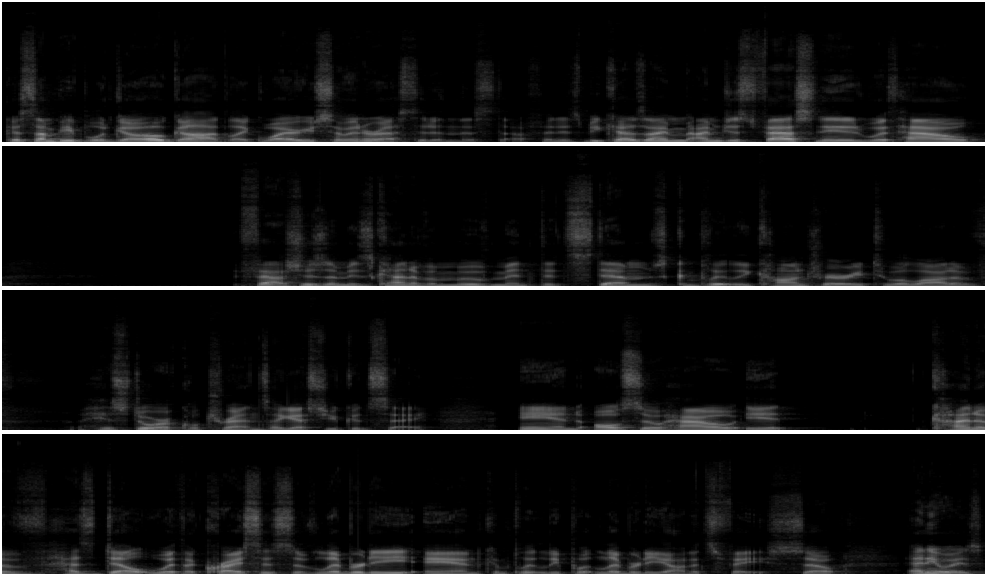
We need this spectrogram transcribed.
because some people would go, "Oh God, like why are you so interested in this stuff?" And it's because I'm I'm just fascinated with how fascism is kind of a movement that stems completely contrary to a lot of historical trends, I guess you could say, and also how it kind of has dealt with a crisis of liberty and completely put liberty on its face. So, anyways,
